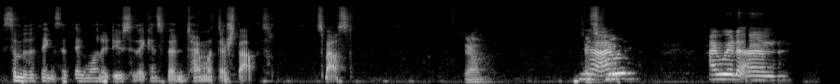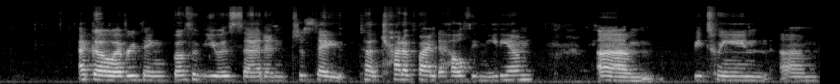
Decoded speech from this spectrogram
some of the things that they want to do so they can spend time with their spouse. Spouse. Yeah. That's yeah, good. I would I would um echo everything both of you has said and just say to try to find a healthy medium um, between, um,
